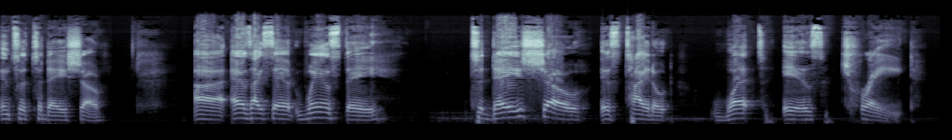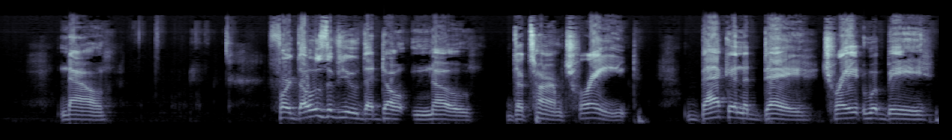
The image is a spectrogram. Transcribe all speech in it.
into today's show. Uh, as I said Wednesday, today's show is titled, What is Trade? Now, for those of you that don't know the term trade, back in the day, trade would be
